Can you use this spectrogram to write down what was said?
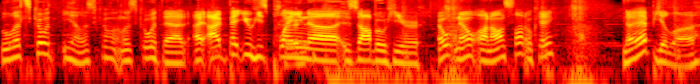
Let's go with yeah. Let's go. Let's go with that. I, I bet you he's playing uh Zabu here. Oh no, on onslaught. Okay, Nebula.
